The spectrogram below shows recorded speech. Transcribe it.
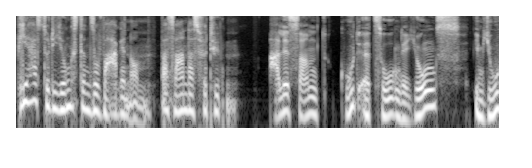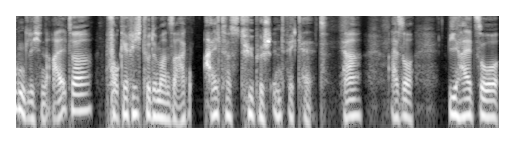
Wie hast du die Jungs denn so wahrgenommen? Was waren das für Typen? Allesamt gut erzogene Jungs im jugendlichen Alter. Vor Gericht würde man sagen, alterstypisch entwickelt. Ja, also wie halt so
